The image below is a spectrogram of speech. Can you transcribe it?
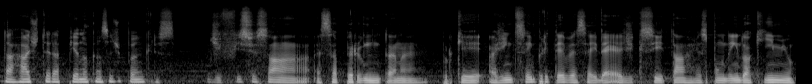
da radioterapia no câncer de pâncreas. Difícil essa, essa pergunta, né? Porque a gente sempre teve essa ideia de que se está respondendo a químio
